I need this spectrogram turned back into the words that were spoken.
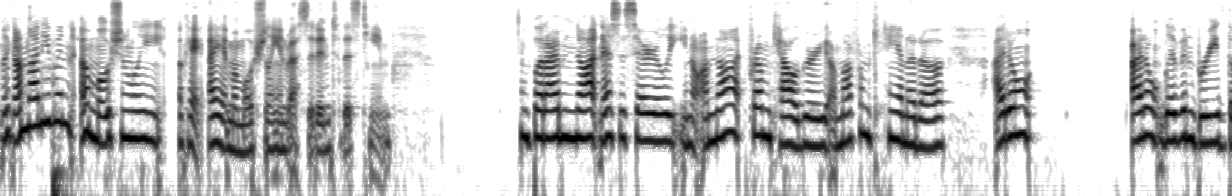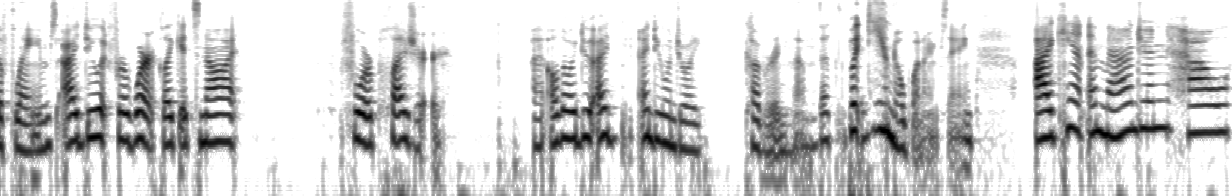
Like, I'm not even emotionally, okay, I am emotionally invested into this team, but I'm not necessarily, you know, I'm not from Calgary. I'm not from Canada. I don't, I don't live and breathe the flames. I do it for work. Like, it's not for pleasure. I, although I do, I, I do enjoy covering them. That's, but you know what I'm saying. I can't imagine how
